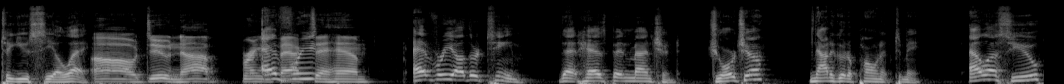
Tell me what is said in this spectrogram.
to UCLA. Oh, do not bring it Every- back to him. Every other team that has been mentioned, Georgia, not a good opponent to me. LSU,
